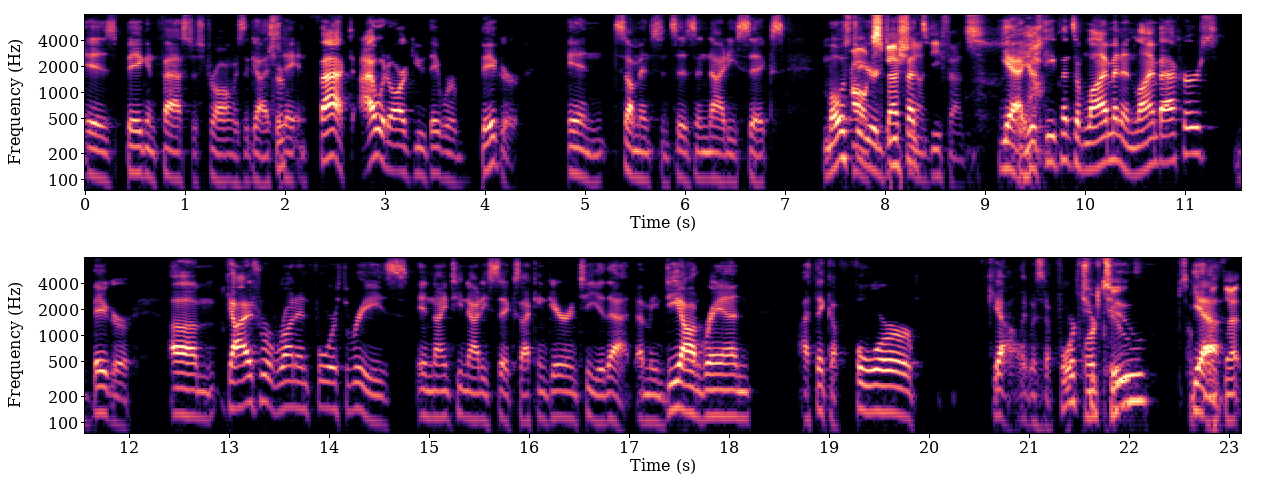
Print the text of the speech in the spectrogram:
as big and fast as strong as the guys sure. today. In fact, I would argue they were bigger in some instances in 96. Most oh, of your especially defense, on defense. Yeah, yeah, your defensive linemen and linebackers bigger. Um, guys were running four threes in 1996. I can guarantee you that. I mean, Deion ran, I think a four. Yeah, like was it a four two two? yeah, like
